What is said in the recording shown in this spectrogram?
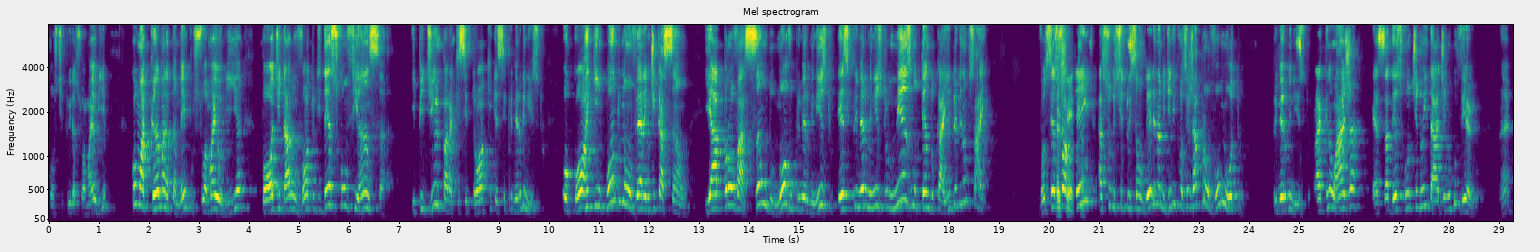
constituir a sua maioria, como a Câmara também, por sua maioria, pode dar um voto de desconfiança e pedir para que se troque esse primeiro-ministro. Ocorre que, enquanto não houver a indicação e a aprovação do novo primeiro-ministro, esse primeiro-ministro, mesmo tendo caído, ele não sai. Você Perfeito. só tem a substituição dele na medida em que você já aprovou um outro primeiro-ministro, para que não haja essa descontinuidade no governo. Né?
